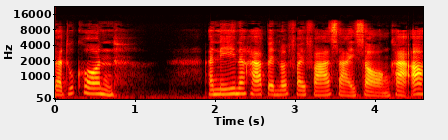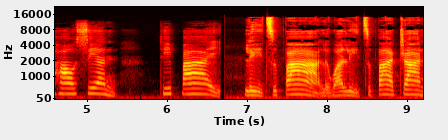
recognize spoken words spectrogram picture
ค่ะทุกคน อันนี้นะคะเป็นรถไฟฟ้าสายสองค่ะ อ้าวเฮาเซียนที่ป้ายหลี่จื้อป้า หรือว่าหลี่จื้อป้าจัน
